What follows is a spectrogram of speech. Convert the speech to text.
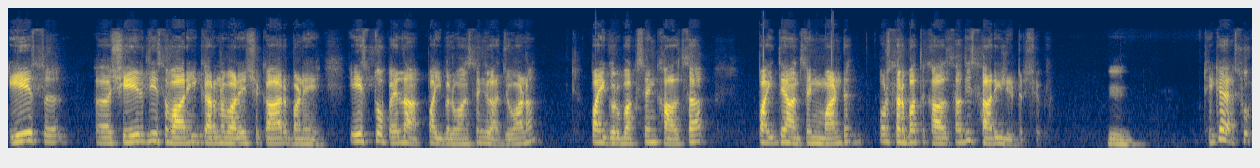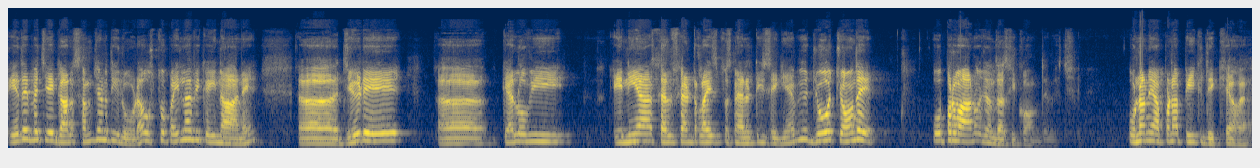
ਇਸ ਸ਼ੇਰ ਦੀ ਸਵਾਰੀ ਕਰਨ ਵਾਲੇ ਸ਼ਿਕਾਰ ਬਣੇ। ਇਸ ਤੋਂ ਪਹਿਲਾਂ ਭਾਈ ਬਲਵੰਤ ਸਿੰਘ ਰਾਜੋਆਣਾ ਭਾਈ ਗੁਰਬਖਸ਼ ਸਿੰਘ ਖਾਲਸਾ ਭਾਈ ਧਿਆਨ ਸਿੰਘ ਮੰਡ ਔਰ ਸਰਬੱਤ ਖਾਲਸਾ ਦੀ ਸਾਰੀ ਲੀਡਰਸ਼ਿਪ। ਠੀਕ ਹੈ? ਸੋ ਇਹਦੇ ਵਿੱਚ ਇਹ ਗੱਲ ਸਮਝਣ ਦੀ ਲੋੜ ਹੈ ਉਸ ਤੋਂ ਪਹਿਲਾਂ ਵੀ ਕਈ ਨਾਂ ਨੇ। ਜਿਹੜੇ ਕਹਿ ਲੋ ਵੀ ਇੰਨੀਆਂ ਸੈਲਫ ਸੈਂਟਰਲਾਈਜ਼ ਪਰਸਨੈਲਿਟੀ ਸੀਗੀਆਂ ਵੀ ਉਹ ਜੋ ਚਾਹੁੰਦੇ ਉਹ ਪ੍ਰਵਾਨ ਹੋ ਜਾਂਦਾ ਸੀ ਕੌਮ ਦੇ ਵਿੱਚ। ਉਹਨਾਂ ਨੇ ਆਪਣਾ ਪੀਕ ਦੇਖਿਆ ਹੋਇਆ।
